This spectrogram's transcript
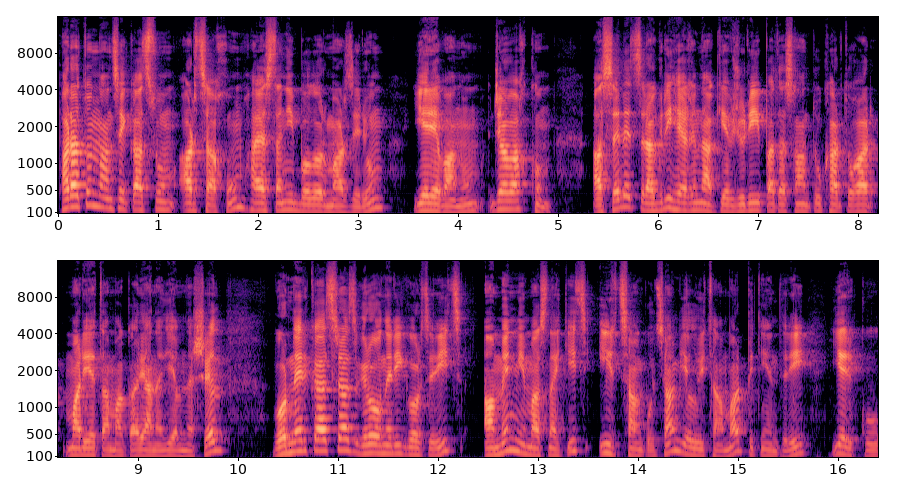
Փառատոնն անցեկացվում Արցախում, Հայաստանի բոլոր մարզերում, Երևանում, Ջավախքում, ասել է ծրագրի հեղինակ եւ ժյուրիի պատասխանատու քարտուղար Մարիետա Մակարյանը եւ նշել, որ ներկայացրած գրողների գործերից ամեն մի մասնակից իր ցանկությամբ ելույթ համար պիտի ընտրի երկու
